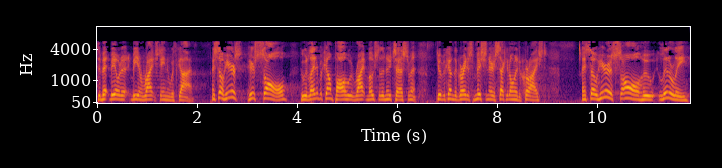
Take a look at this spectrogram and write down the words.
to be able to be in right standing with God. And so here's, here's Saul, who would later become Paul, who would write most of the New Testament, who would become the greatest missionary second only to Christ. And so here is Saul, who literally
